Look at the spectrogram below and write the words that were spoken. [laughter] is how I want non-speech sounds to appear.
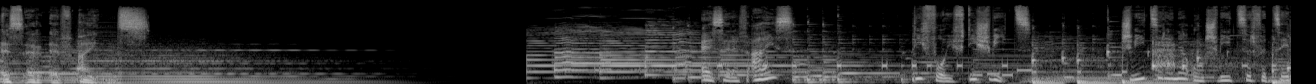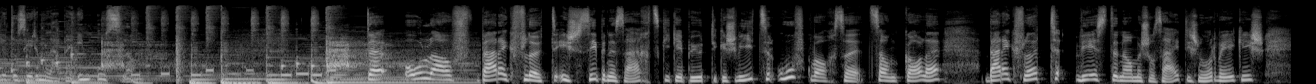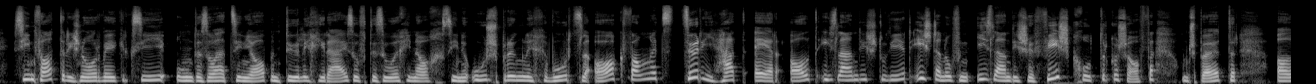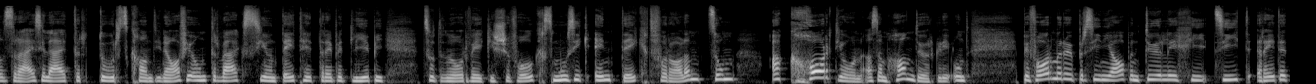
SRF 1. SRF 1 Die fünfte Schweiz. Schweizerinnen und Schweizer erzählen aus ihrem Leben im Ausland. Der Olaf Bergflöt ist 67 gebürtiger Schweizer, aufgewachsen in St. Gallen. Bergflöt, wie es der Name schon sagt, ist norwegisch. Sein Vater war Norweger und so hat seine abenteuerliche Reise auf der Suche nach seinen ursprünglichen Wurzeln angefangen. In Zürich hat er Altisländisch studiert, ist dann auf einen isländischen Fischkutter arbeiten und später als Reiseleiter durch Skandinavien unterwegs und dort hat er eben die Liebe zu der norwegischen Volksmusik entdeckt, vor allem zum Akkordeon, also am Handörgli. Und bevor wir über seine abenteuerliche Zeit reden,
